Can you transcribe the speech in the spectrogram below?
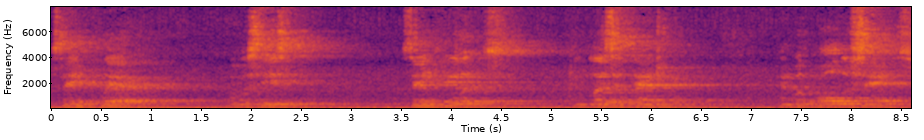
Saint Clare of Assisi, Saint Felix, and Blessed Angela, and with all the saints,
